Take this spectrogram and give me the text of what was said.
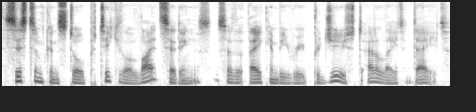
The system can store particular light settings so that they can be reproduced at a later date.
